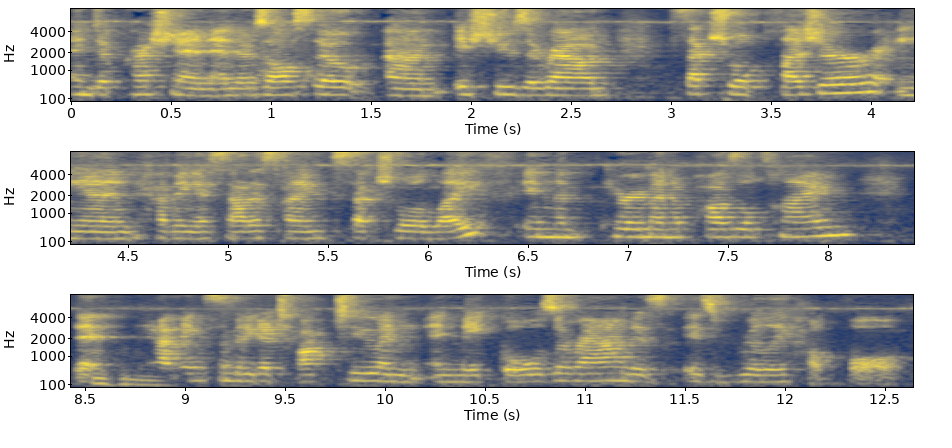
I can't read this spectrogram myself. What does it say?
and depression. And there's also um, issues around sexual pleasure and having a satisfying sexual life in the perimenopausal time that mm-hmm. having somebody to talk to and, and make goals around is, is really helpful.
